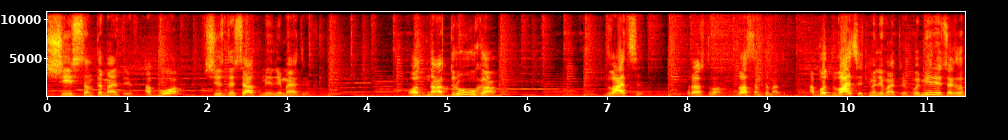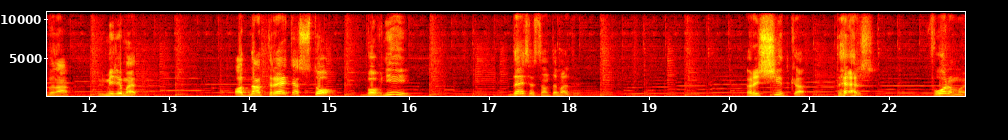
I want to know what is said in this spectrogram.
6 см або 60 мм. Одна друга 20. Раз, два. 2 см. Або 20 мм. Вимірюється глибина в міліметр. Одна третя 100, бо в ній 10 см. Решітка теж форми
